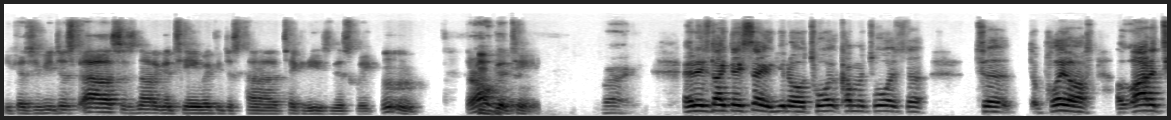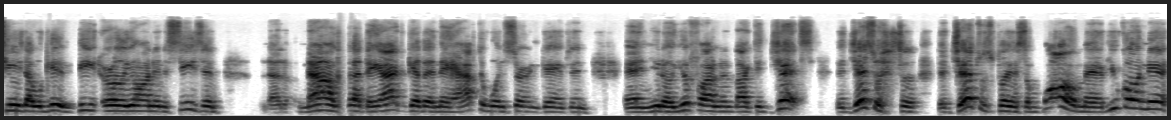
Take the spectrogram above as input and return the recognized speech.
because if you just, oh, this is not a good team, we could just kind of take it easy this week. Mm-mm. They're all good teams. Right. And it's like they say, you know, toward, coming towards the to the playoffs, a lot of teams that were getting beat early on in the season now that they act together and they have to win certain games and and you know you're finding like the Jets the Jets was the Jets was playing some ball man if you go in there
